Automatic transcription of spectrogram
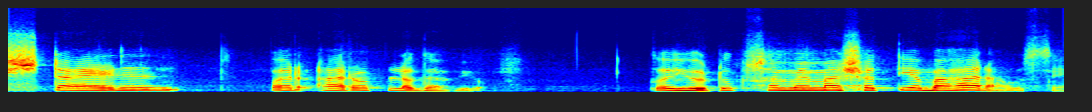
સ્ટાઇલ પર આરોપ લગાવ્યો. કહ્યું, ટૂંક સમયમાં સત્ય બહાર આવશે.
